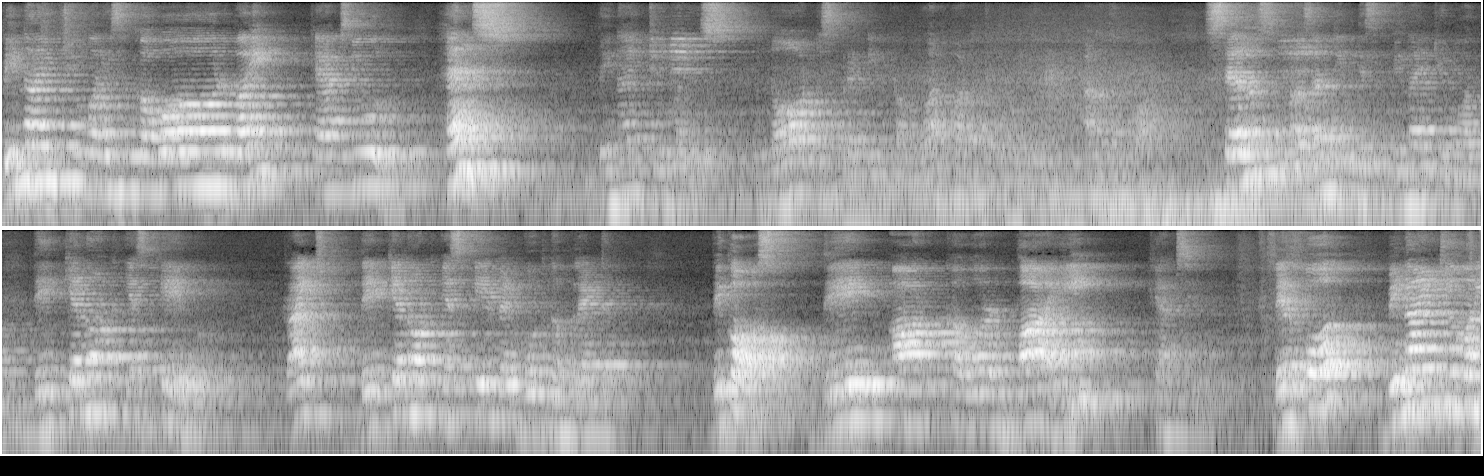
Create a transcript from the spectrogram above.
Benign tumor is covered by capsule. Hence, benign tumor is not spreading from one part of the body to another part. Cells present in this benign tumor, they cannot escape, right? They cannot escape and go to the blood because they are covered by capsule. Therefore, benign tumor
